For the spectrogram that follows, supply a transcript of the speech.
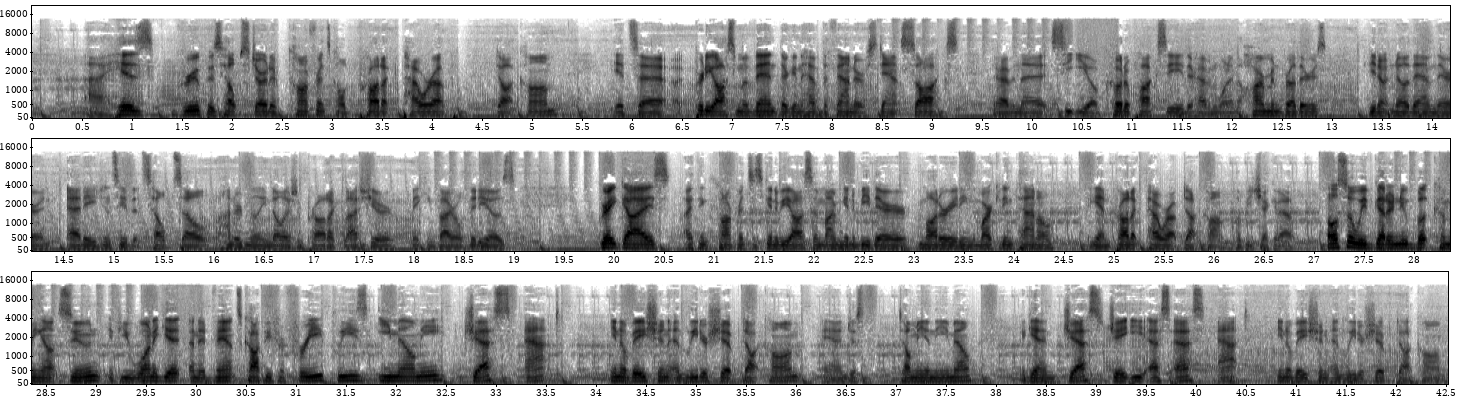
Uh, his group has helped start a conference called ProductPowerUp.com. It's a, pretty awesome event. They're going to have the founder of Stance Socks. They're having the CEO of Cotopaxi. They're having one of the Harmon brothers. If you don't know them, they're an ad agency that's helped sell $100 million in product last year, making viral videos great guys. I think the conference is going to be awesome. I'm going to be there moderating the marketing panel. Again, productpowerup.com. Hope you check it out. Also, we've got a new book coming out soon. If you want to get an advance copy for free, please email me, jess at innovationandleadership.com, and just tell me in the email. Again, Jess, J E S S, at innovationandleadership.com.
